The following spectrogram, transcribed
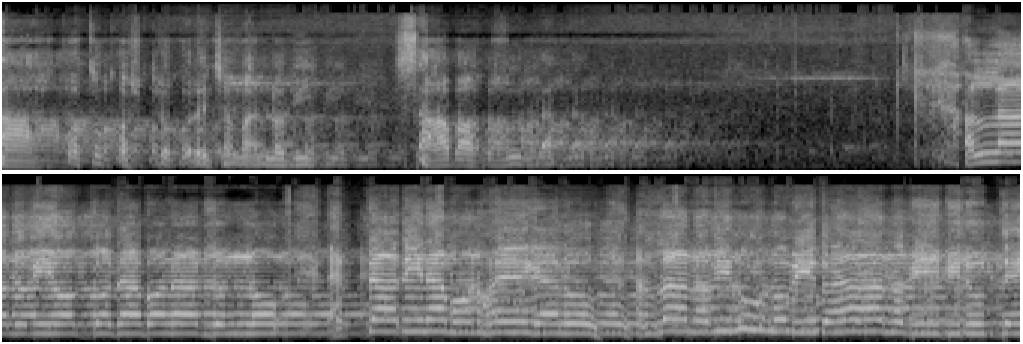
আহ, কত কষ্ট করেছে আমার নবী, সাহাবা হুজুররা। আল্লাহ নবী অজ্ঞতা বলার জন্য একটা দিন এমন হয়ে গেল। আল্লাহ নবী নু নবী দয়া নবী বিরুদ্ধে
